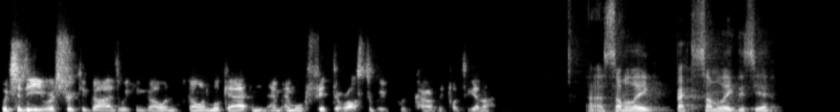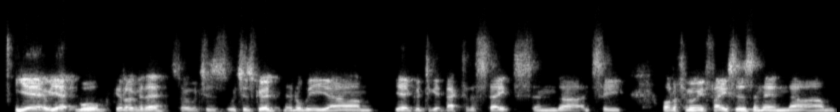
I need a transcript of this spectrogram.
which of the restricted guys we can go and go and look at and, and, and we'll fit the roster we've, we've currently put together. Uh, summer league, back to summer league this year. Yeah, yeah, we'll get over there. So which is which is good. It'll be um, yeah, good to get back to the states and uh, and see a lot of familiar faces, and then um,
